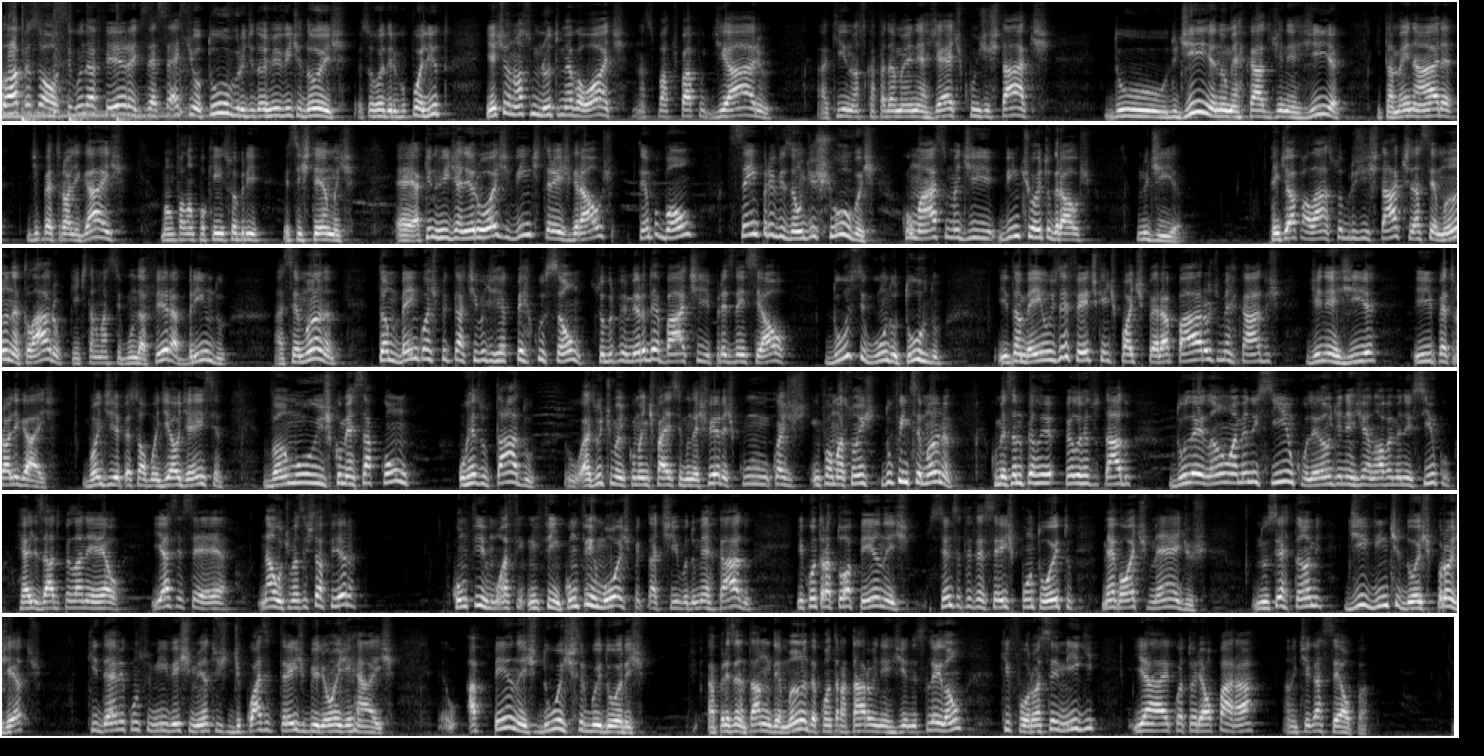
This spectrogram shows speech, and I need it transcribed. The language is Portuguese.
Olá pessoal, segunda-feira, 17 de outubro de 2022. Eu sou Rodrigo Polito e este é o nosso Minuto Megawatt, nosso bate-papo diário aqui, nosso café da manhã energético, com os destaques do, do dia no mercado de energia e também na área de petróleo e gás. Vamos falar um pouquinho sobre esses temas. É, aqui no Rio de Janeiro hoje, 23 graus, tempo bom, sem previsão de chuvas, com máxima de 28 graus no dia. A gente vai falar sobre os destaques da semana, claro, que a gente está numa segunda-feira, abrindo a semana, também com a expectativa de repercussão sobre o primeiro debate presidencial do segundo turno e também os efeitos que a gente pode esperar para os mercados de energia e petróleo e gás. Bom dia, pessoal, bom dia, audiência. Vamos começar com o resultado, as últimas, como a gente faz segundas-feiras, com, com as informações do fim de semana, começando pelo, pelo resultado do leilão a menos 5, leilão de energia nova a menos 5, realizado pela ANEEL e a CCE na última sexta-feira, confirmou, enfim, confirmou a expectativa do mercado e contratou apenas 176,8 megawatts médios no certame de 22 projetos que devem consumir investimentos de quase 3 bilhões de reais. Apenas duas distribuidoras apresentaram demanda, contrataram energia nesse leilão, que foram a CEMIG e a Equatorial Pará, a antiga Celpa.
